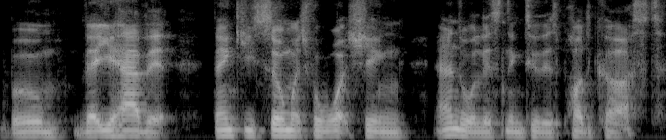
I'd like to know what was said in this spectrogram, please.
Boom. There you have it. Thank you so much for watching and or listening to this podcast.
